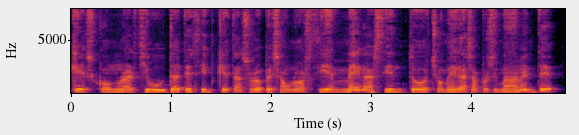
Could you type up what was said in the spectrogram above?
que es con un archivo DATEZIP que tan solo pesa unos 100 megas, 108 megas aproximadamente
